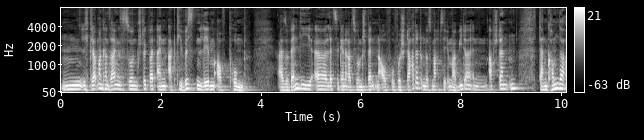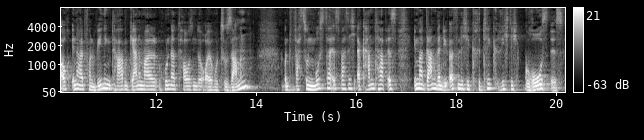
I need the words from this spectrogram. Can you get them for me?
Hm, ich glaube, man kann sagen, es ist so ein Stück weit ein Aktivistenleben auf Pump. Also wenn die äh, letzte Generation Spendenaufrufe startet, und das macht sie immer wieder in Abständen, dann kommen da auch innerhalb von wenigen Tagen gerne mal Hunderttausende Euro zusammen. Und was so ein Muster ist, was ich erkannt habe, ist immer dann, wenn die öffentliche Kritik richtig groß ist,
